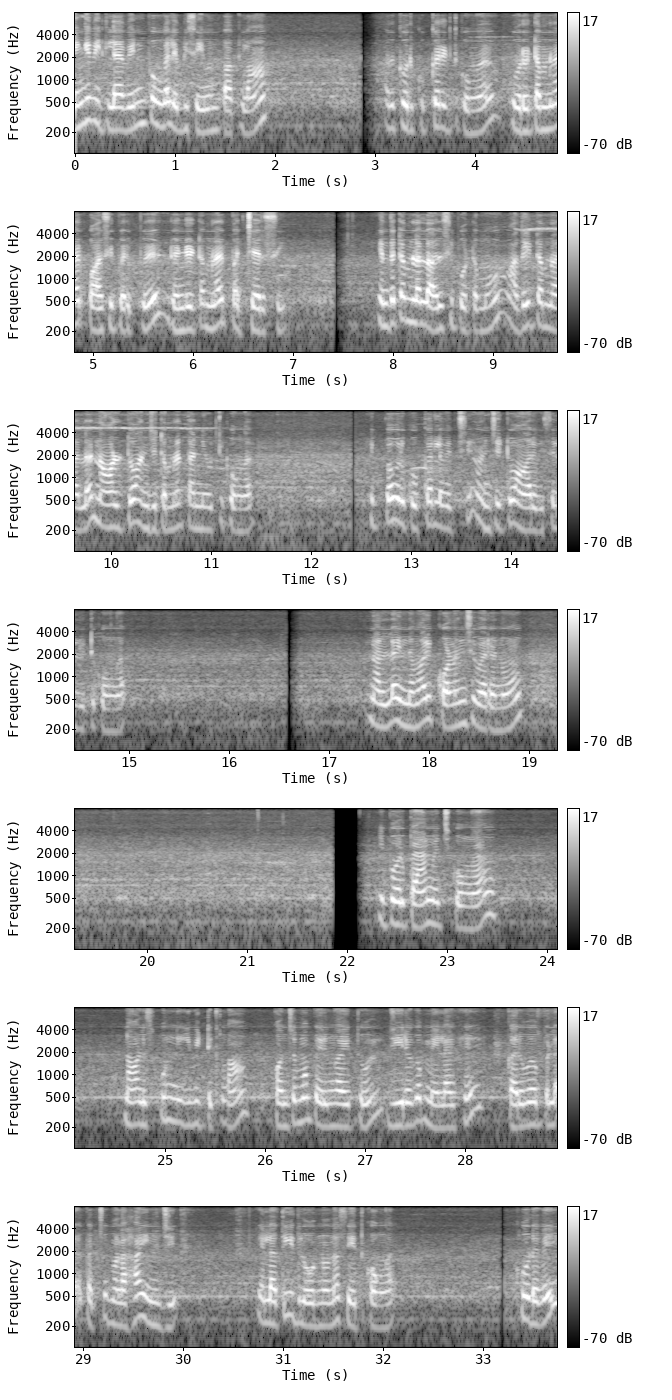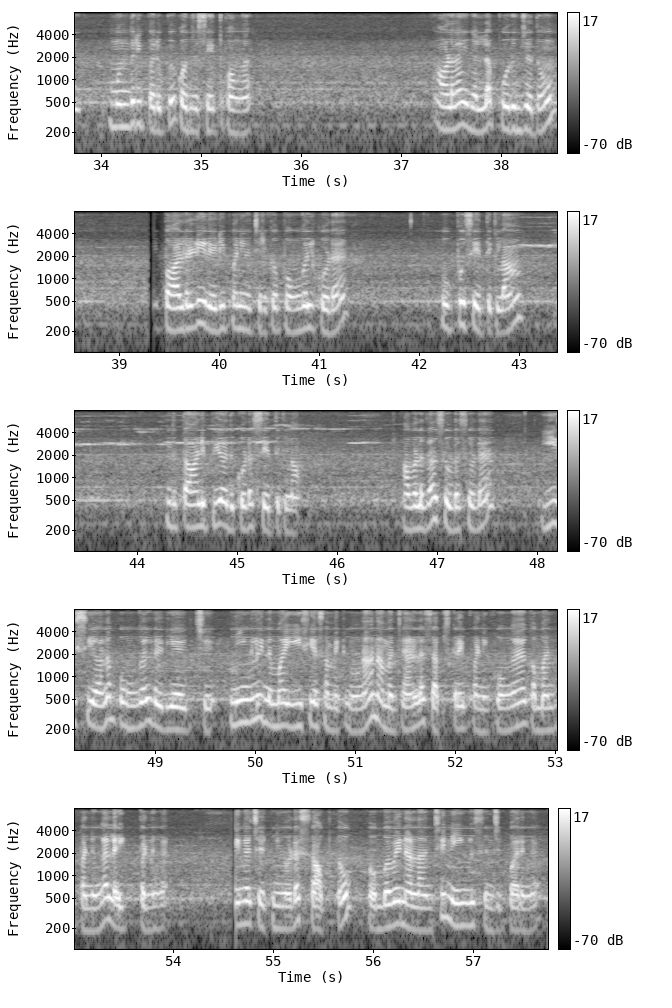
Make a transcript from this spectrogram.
எங்கள் வீட்டில் வெண்பொங்கல் எப்படி செய்வோன்னு பார்க்கலாம் அதுக்கு ஒரு குக்கர் எடுத்துக்கோங்க. ஒரு டம்ளர் பாசிப்பருப்பு ரெண்டு டம்ளர் பச்சரிசி எந்த டம்ளரில் அரிசி போட்டோமோ அதே டம்ளரில் நாலு டு அஞ்சு டம்ளர் தண்ணி ஊற்றிக்கோங்க இப்போ ஒரு குக்கரில் வச்சு அஞ்சு டு ஆறு விசில் விட்டுக்கோங்க. நல்லா இந்த மாதிரி குழஞ்சி வரணும். இப்போ ஒரு பேன் வச்சுக்கோங்க. நாலு ஸ்பூன் நெய் விட்டுக்கலாம். கொஞ்சமாக பெருங்காயத்தூள் ஜீரகம் மிளகு கருவேப்பிலை பச்சை மிளகாய் இஞ்சி. எல்லாத்தையும் இதில் ஒன்று ஒன்றா சேர்த்துக்கோங்க. கூடவே முந்திரி பருப்பு கொஞ்சம் சேர்த்துக்கோங்க. அவ்வளோதான் இதெல்லாம் புரிஞ்சதும். இப்போ ஆல்ரெடி ரெடி பண்ணி வச்சுருக்க பொங்கல் கூட உப்பு சேர்த்துக்கலாம். இந்த தாளிப்பையும் அது கூட சேர்த்துக்கலாம். அவ்வளோதான் சுட சுட ஈஸியான பொங்கல் ரெடி ஆயிடுச்சு. நீங்களும் இந்த மாதிரி ஈஸியாக சமைக்கணுன்னா நம்ம சேனலை சப்ஸ்கிரைப் பண்ணிக்கோங்க. கமெண்ட் பண்ணுங்கள் லைக் பண்ணுங்கள் தேங்காய் சட்னியோட சாப்பிட்டோம். ரொம்பவே நல்லா இருந்துச்சு. நீங்களும் செஞ்சு பாருங்கள்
